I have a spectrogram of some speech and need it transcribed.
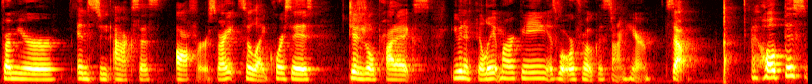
from your instant access offers, right? So, like courses, digital products, even affiliate marketing is what we're focused on here. So, I hope this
